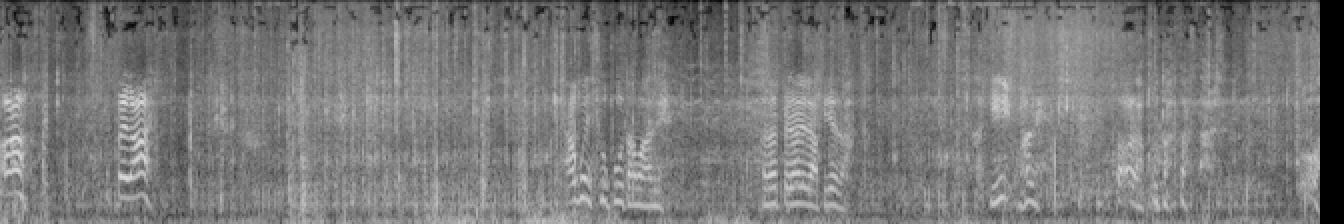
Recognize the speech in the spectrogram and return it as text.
¡Ah! ¡Esperad! Hago en su puta madre. Para esperar en la piedra. Aquí, vale. ¡Ah, las putas tarzas! Oh.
